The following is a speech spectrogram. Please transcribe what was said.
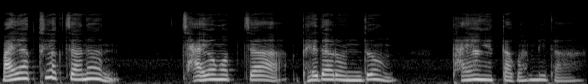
마약 투약자는 자영업자, 배달원 등 다양했다고 합니다.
